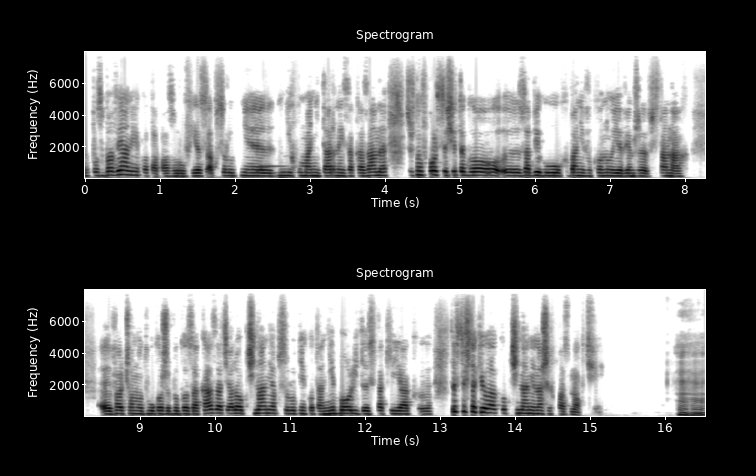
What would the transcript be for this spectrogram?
y, pozbawianie kota pazurów jest absolutnie niehumanitarne i zakazane. Zresztą w Polsce się tego y, zabiegu chyba nie wykonuje. Wiem, że w Stanach y, walczono długo, żeby go zakazać, ale obcinanie absolutnie kota nie boli. To jest takie jak, to jest coś takiego jak obcinanie naszych paznokci. Mhm.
